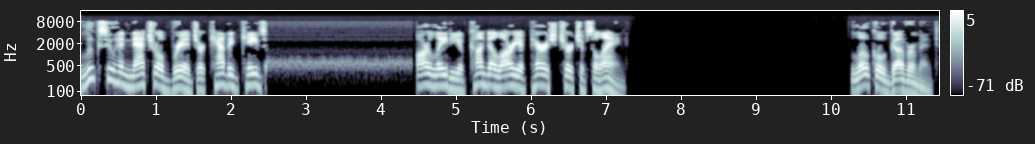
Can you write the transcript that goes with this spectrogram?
Luksuhan Natural Bridge or Cabig Caves our Lady of Candelaria Parish Church of Silang Local government.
